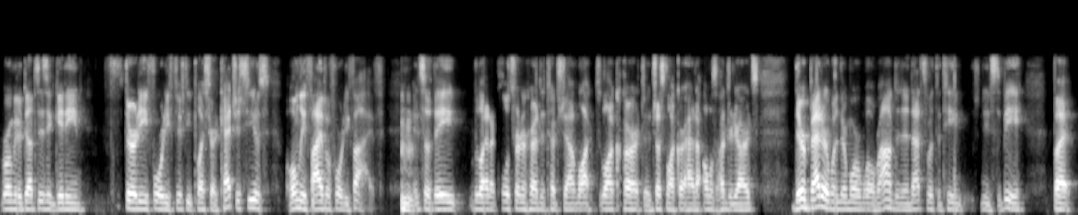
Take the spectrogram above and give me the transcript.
Romeo Doubs isn't getting 30, 40, 50 plus yard catches. He was only five of 45. Mm-hmm. And so they relied on Cole Turner, who had a touchdown. Lock, Lockhart, uh, Justin Lockhart had almost 100 yards. They're better when they're more well rounded, and that's what the team needs to be. But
